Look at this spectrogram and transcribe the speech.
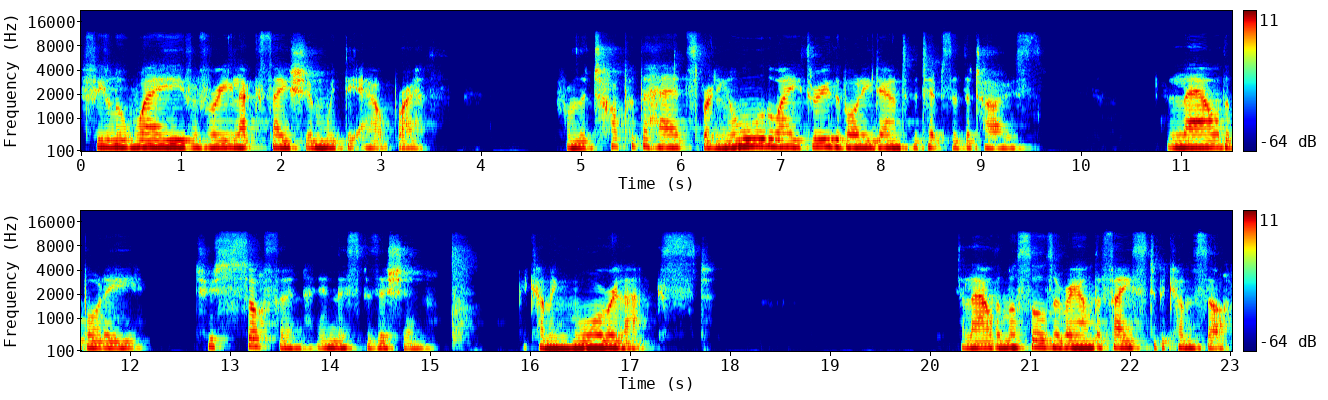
Feel a wave of relaxation with the out breath. From the top of the head, spreading all the way through the body down to the tips of the toes. Allow the body to soften in this position, becoming more relaxed. Allow the muscles around the face to become soft.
